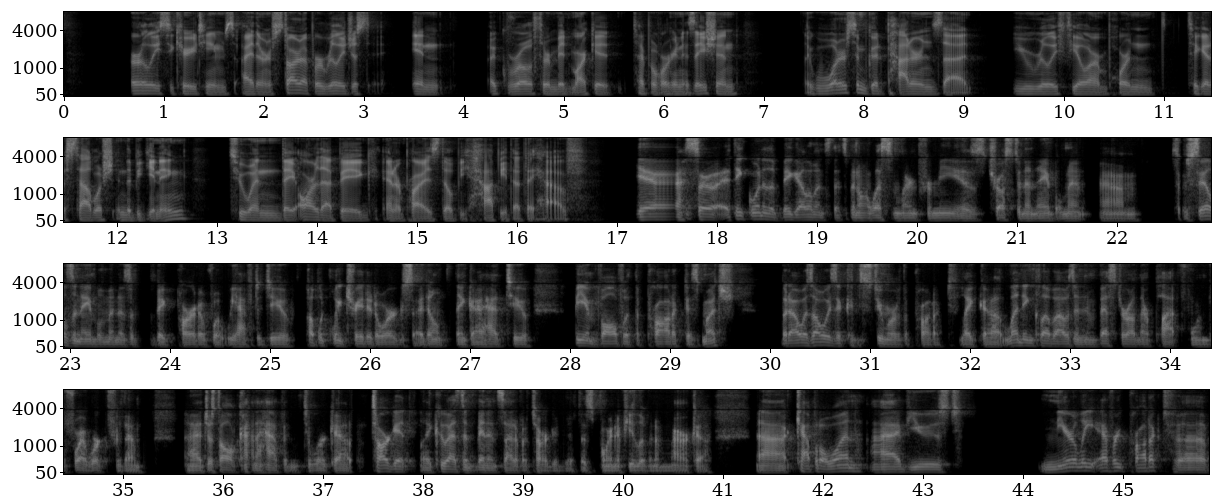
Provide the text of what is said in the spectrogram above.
early security teams, either in a startup or really just in a growth or mid market type of organization, like what are some good patterns that you really feel are important to get established in the beginning to when they are that big enterprise, they'll be happy that they have? Yeah. So I think one of the big elements that's been a lesson learned for me is trust and enablement. Um, so sales enablement is a big part of what we have to do. Publicly traded orgs, I don't think I had to be involved with the product as much, but I was always a consumer of the product. Like uh, Lending Club, I was an investor on their platform before I worked for them. Uh, just all kind of happened to work out. Target, like who hasn't been inside of a Target at this point if you live in America? Uh, Capital One, I've used nearly every product. Uh,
